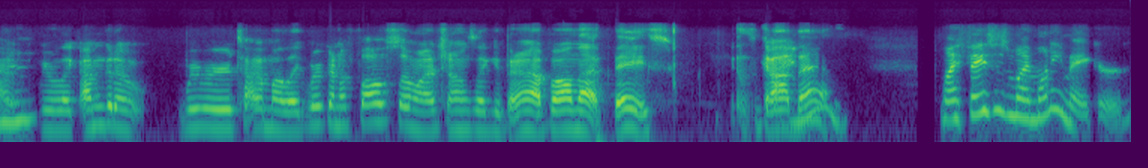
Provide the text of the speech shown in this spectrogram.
I, Mhm. we were like, I'm gonna. We were talking about like we're gonna fall so much, and I was like, you better not fall on that face. I God, know. My face is my moneymaker.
